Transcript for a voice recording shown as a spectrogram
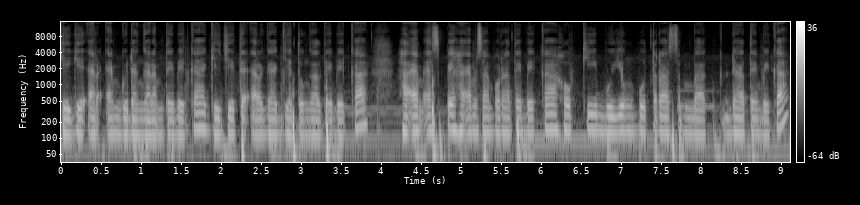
GGRM Gudang Garam TBK, GJTL Gajah Tunggal TBK, HMSP HM Sampurna TBK, Hoki Buyung Putra Sembagda TBK,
